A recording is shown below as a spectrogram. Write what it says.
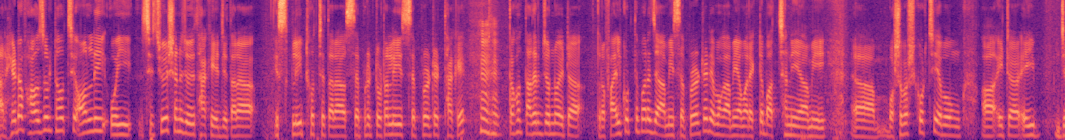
আর হেড অফ হাউসহোল্ডটা হচ্ছে অনলি ওই সিচুয়েশনে যদি থাকে যে তারা স্প্লিট হচ্ছে তারা সেপারেট টোটালি সেপারেটেড থাকে তখন তাদের জন্য এটা তারা ফাইল করতে পারে যে আমি সেপারেটেড এবং আমি আমার একটা বাচ্চা নিয়ে আমি বসবাস করছি এবং এটা এই যে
